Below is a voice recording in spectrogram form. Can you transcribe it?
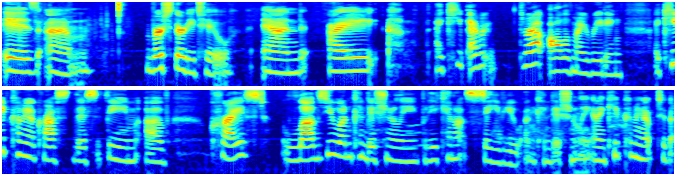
is um, verse 32. And I I keep every throughout all of my reading, I keep coming across this theme of Christ loves you unconditionally, but he cannot save you unconditionally. And I keep coming up to the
